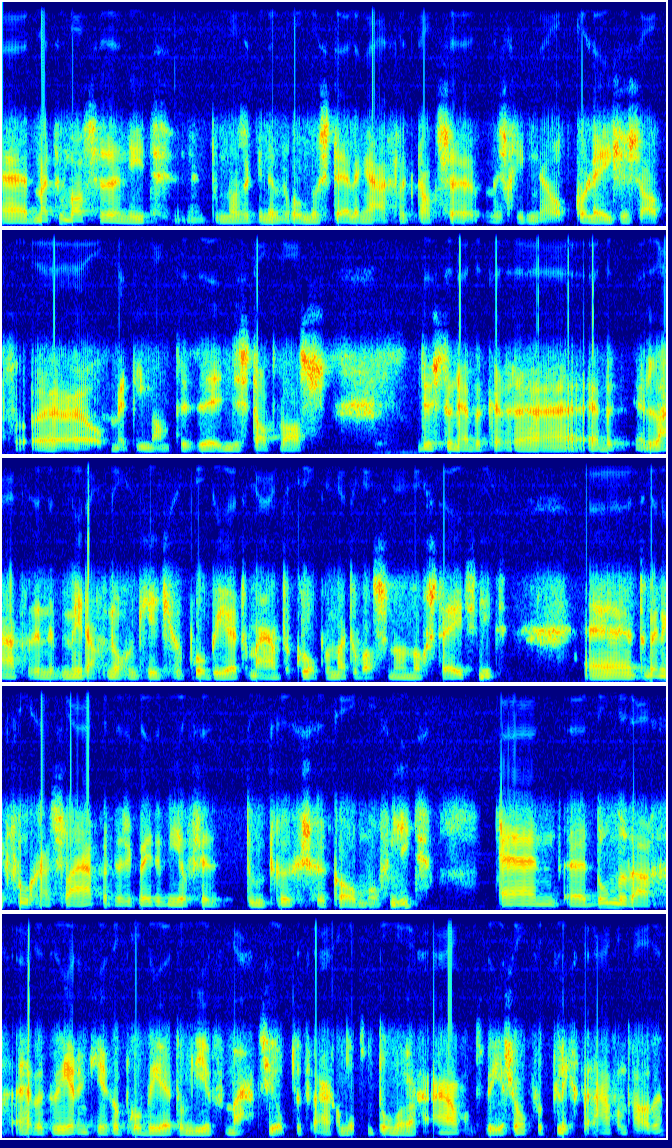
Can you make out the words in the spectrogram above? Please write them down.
Uh, maar toen was ze er niet. En toen was ik in de veronderstelling eigenlijk dat ze misschien op college zat uh, of met iemand in de stad was. Dus toen heb ik er uh, heb ik later in de middag nog een keertje geprobeerd om aan te kloppen, maar toen was ze er nog steeds niet. En toen ben ik vroeg gaan slapen, dus ik weet ook niet of ze toen terug is gekomen of niet. En donderdag heb ik weer een keer geprobeerd om die informatie op te vragen, omdat we donderdagavond weer zo'n verplichte avond hadden.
